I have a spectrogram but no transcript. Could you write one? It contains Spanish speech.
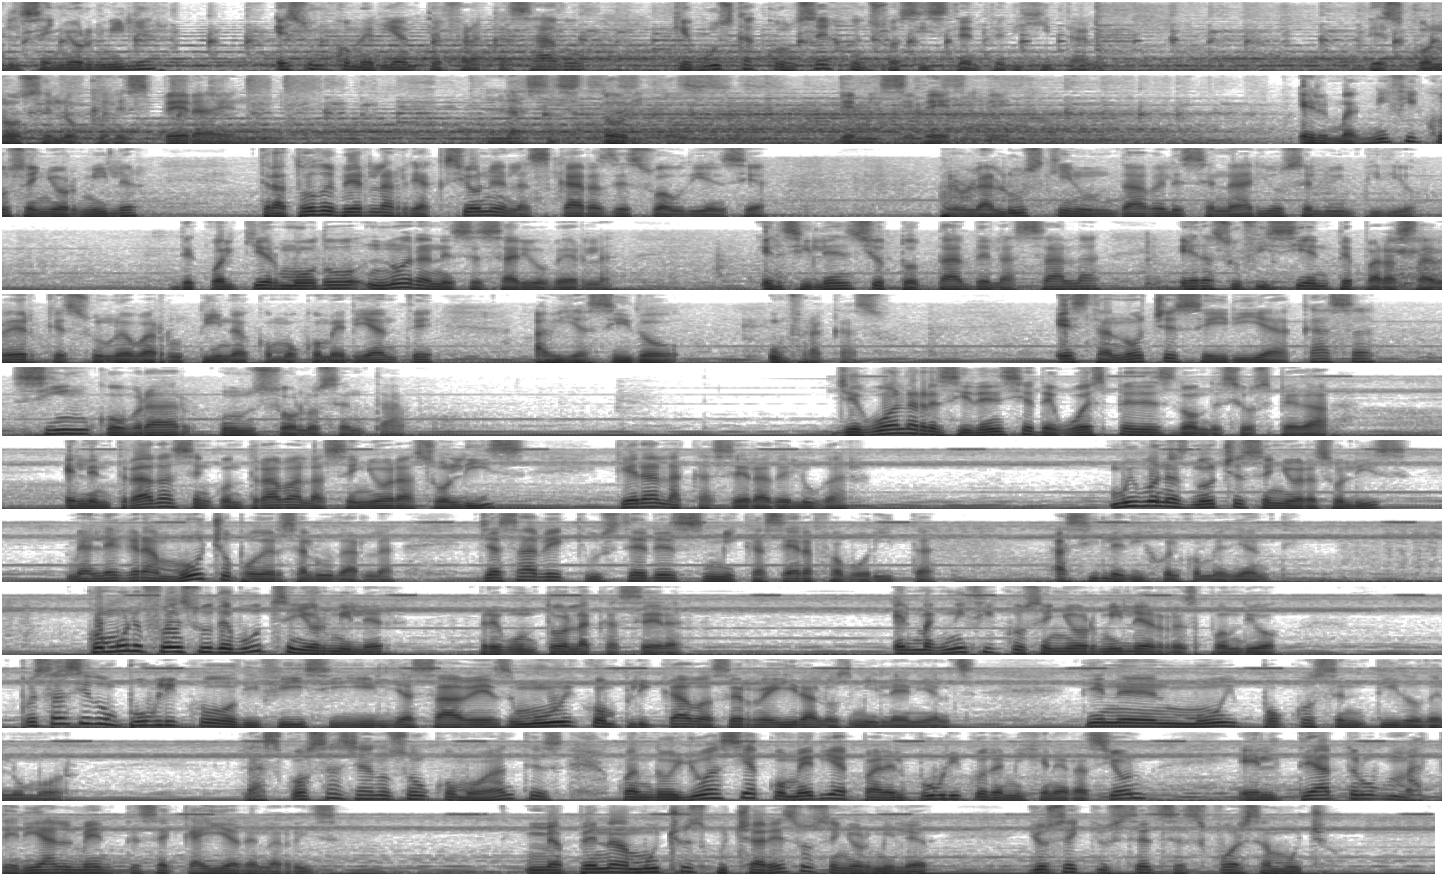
El señor Miller es un comediante fracasado que busca consejo en su asistente digital. Desconoce lo que le espera en las historias de misterio. El magnífico señor Miller trató de ver la reacción en las caras de su audiencia, pero la luz que inundaba el escenario se lo impidió. De cualquier modo, no era necesario verla. El silencio total de la sala era suficiente para saber que su nueva rutina como comediante había sido un fracaso. Esta noche se iría a casa sin cobrar un solo centavo. Llegó a la residencia de huéspedes donde se hospedaba. En la entrada se encontraba la señora Solís, que era la casera del lugar. Muy buenas noches, señora Solís. Me alegra mucho poder saludarla. Ya sabe que usted es mi casera favorita. Así le dijo el comediante. ¿Cómo le fue su debut, señor Miller? preguntó la casera. El magnífico señor Miller respondió, Pues ha sido un público difícil, ya sabes, muy complicado hacer reír a los millennials. Tienen muy poco sentido del humor. Las cosas ya no son como antes. Cuando yo hacía comedia para el público de mi generación, el teatro materialmente se caía de la risa. Me apena mucho escuchar eso, señor Miller. Yo sé que usted se esfuerza mucho,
